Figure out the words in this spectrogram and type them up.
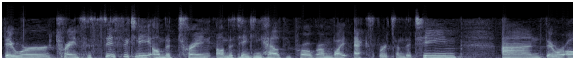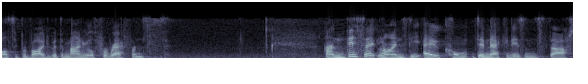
They were trained specifically on the, train, on the Thinking Healthy programme by experts on the team, and they were also provided with a manual for reference. And this outlines the outcome, the mechanisms that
